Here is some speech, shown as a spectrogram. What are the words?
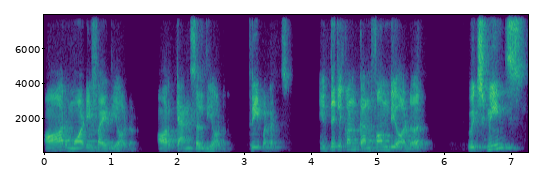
or modify the order, or cancel the order. Three buttons. If they click on confirm the order, which means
